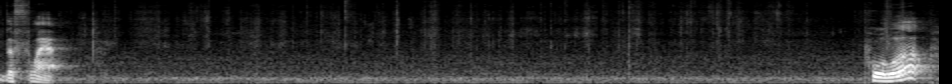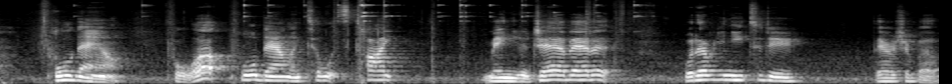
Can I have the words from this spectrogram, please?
the flap. Pull up, pull down, pull up, pull down until it's tight. You may need a jab at it. Whatever you need to do, there's your bow.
